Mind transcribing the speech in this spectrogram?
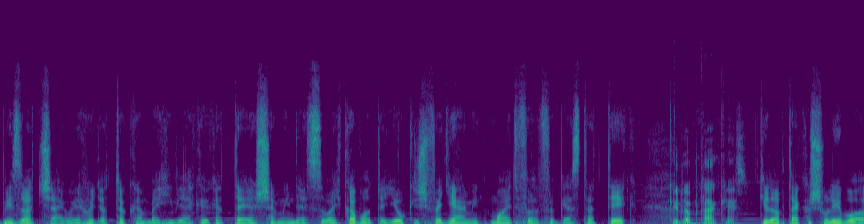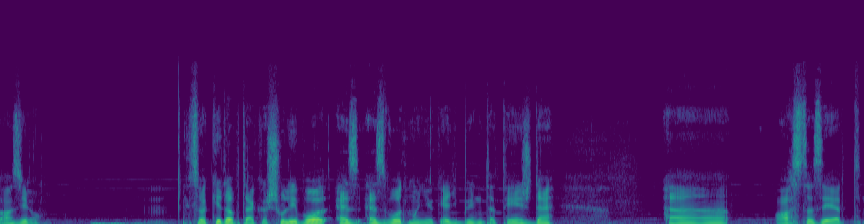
bizottság, vagy hogy a tökönbe hívják őket, teljesen mindegy, szóval hogy kapott egy jó kis fegyelmit, majd fölfüggesztették, Kidobták kész. kidobták a suliból, az jó. Szóval kidobták a suliból, ez, ez volt mondjuk egy büntetés, de uh, azt azért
